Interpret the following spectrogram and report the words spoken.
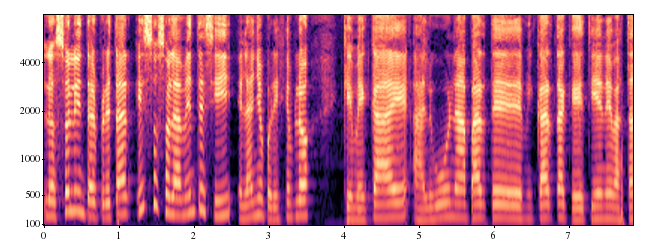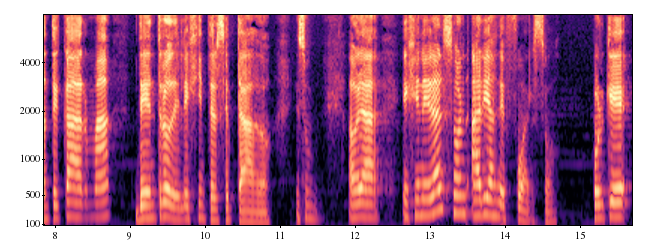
lo suelo interpretar eso solamente si el año, por ejemplo, que me cae alguna parte de mi carta que tiene bastante karma dentro del eje interceptado. Es un, ahora, en general son áreas de esfuerzo, porque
